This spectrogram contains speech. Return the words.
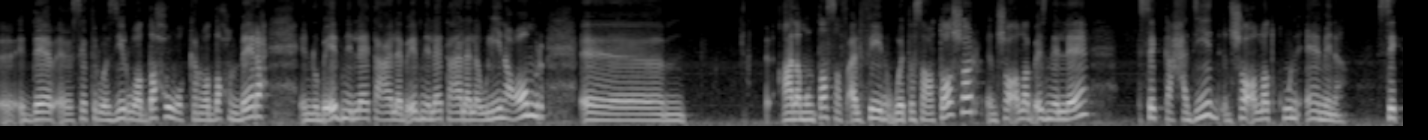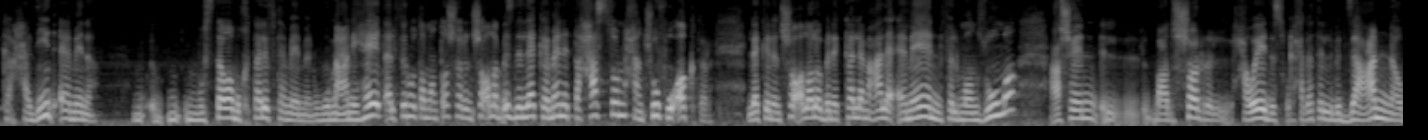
اداه سيادة الوزير وضحه وكان وضحه امبارح إنه بإذن الله تعالى بإذن الله تعالى لو لينا عمر على منتصف 2019 إن شاء الله بإذن الله سكة حديد إن شاء الله تكون آمنة. سكة حديد آمنة. مستوى مختلف تماما. ومع نهاية 2018 إن شاء الله بإذن الله كمان التحسن هنشوفه أكتر. لكن إن شاء الله لو بنتكلم على أمان في المنظومة عشان بعد الشر الحوادث والحاجات اللي بتزعلنا.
